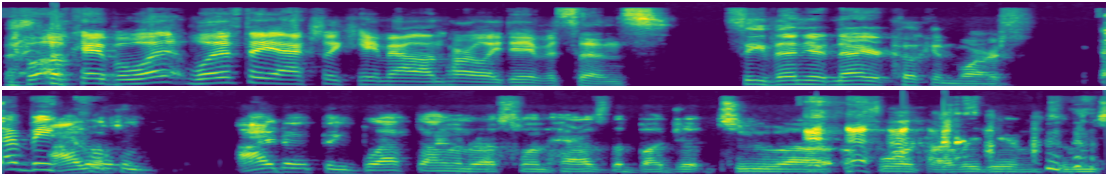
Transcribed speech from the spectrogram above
But okay, but what what if they actually came out on Harley Davidsons? See, then you're now you're cooking, Mars. That'd be I cool. don't think. I don't think Black Diamond Wrestling has the budget to uh, afford Harley Davidsons.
